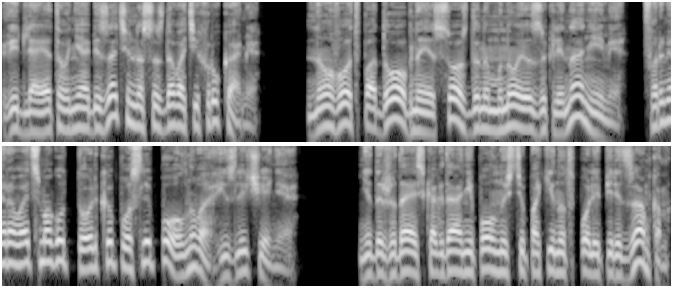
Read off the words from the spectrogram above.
ведь для этого не обязательно создавать их руками. Но вот подобные, созданным мною заклинаниями, формировать смогу только после полного излечения. Не дожидаясь, когда они полностью покинут поле перед замком,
